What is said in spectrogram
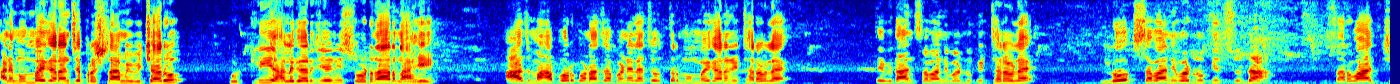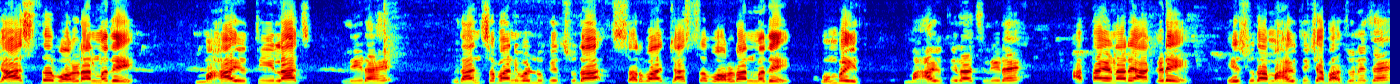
आणि मुंबईकरांचे प्रश्न आम्ही विचारू. कुठली हलगर्जी सोडणार नाही. आज महापौर कोणाचा बनेल याचं उत्तर मुंबईकरांनी ठरवलंय. ते विधानसभा निवडणुकीत ठरवलंय. लोकसभा निवडणुकीत सुद्धा सर्वात जास्त वॉर्डांमध्ये महायुतीलाच लीड आहे. विधानसभा निवडणुकीत सुद्धा सर्वात जास्त वॉर्डांमध्ये मुंबईत महायुतीलाच लीड आहे. आता येणारे आकडे हे सुद्धा महायुतीच्या बाजूनेच आहे.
